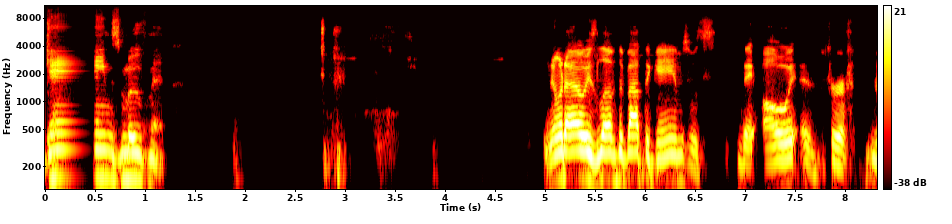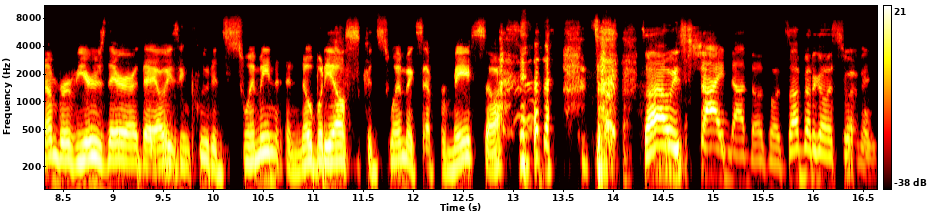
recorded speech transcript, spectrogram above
games movement? You know what I always loved about the games was they always for a number of years there they always included swimming and nobody else could swim except for me so so, so I always shined on those ones so I'm gonna go with swimming.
